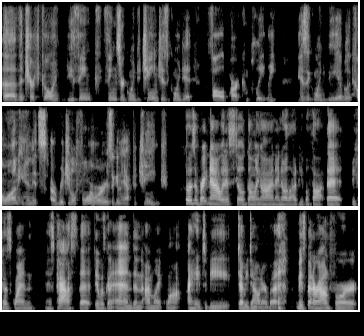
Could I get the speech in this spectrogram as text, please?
the the church going? Do you think things are going to change? Is it going to fall apart completely? Is it going to be able to go on in its original form, or is it going to have to change? So as of right now, it is still going on. I know a lot of people thought that because Gwen has passed that it was going to end and i'm like well i hate to be debbie downer but I mean, it's been around for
